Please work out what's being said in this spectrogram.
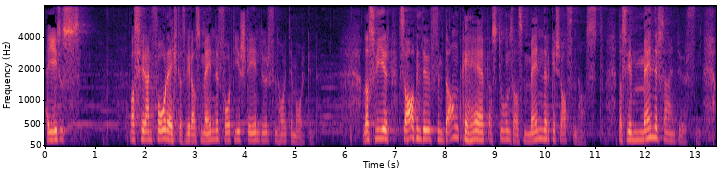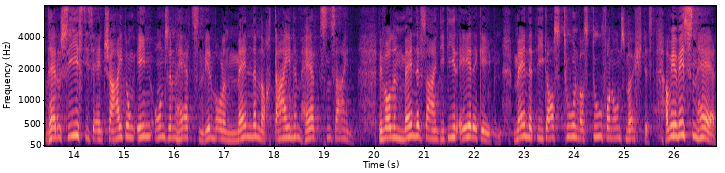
Herr Jesus, was für ein Vorrecht, dass wir als Männer vor dir stehen dürfen heute Morgen. Und dass wir sagen dürfen, danke Herr, dass du uns als Männer geschaffen hast dass wir Männer sein dürfen. Und Herr, du siehst diese Entscheidung in unseren Herzen. Wir wollen Männer nach deinem Herzen sein. Wir wollen Männer sein, die dir Ehre geben. Männer, die das tun, was du von uns möchtest. Aber wir wissen, Herr,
